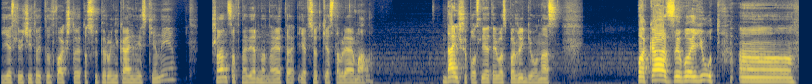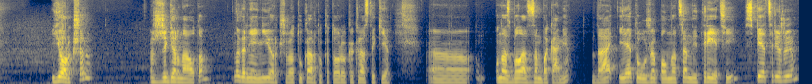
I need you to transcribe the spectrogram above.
если учитывать тот факт, что это супер уникальные скины, шансов, наверное, на это я все-таки оставляю мало. Дальше, после этой воспожиги у нас показывают э, Йоркшир с Джиггернаутом. Ну, вернее, не Йоркшир, а ту карту, которую как раз-таки э, у нас была с зомбаками. Да, и это уже полноценный третий спецрежим.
